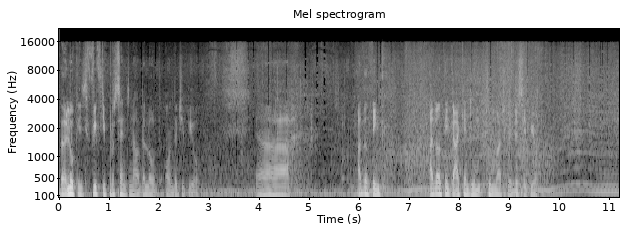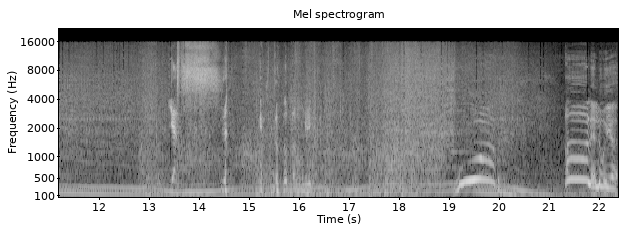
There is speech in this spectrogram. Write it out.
But look, it's 50% now the load on the GPU. Uh, I don't think, I don't think I can do too much with the CPU. Yes! Hallelujah!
